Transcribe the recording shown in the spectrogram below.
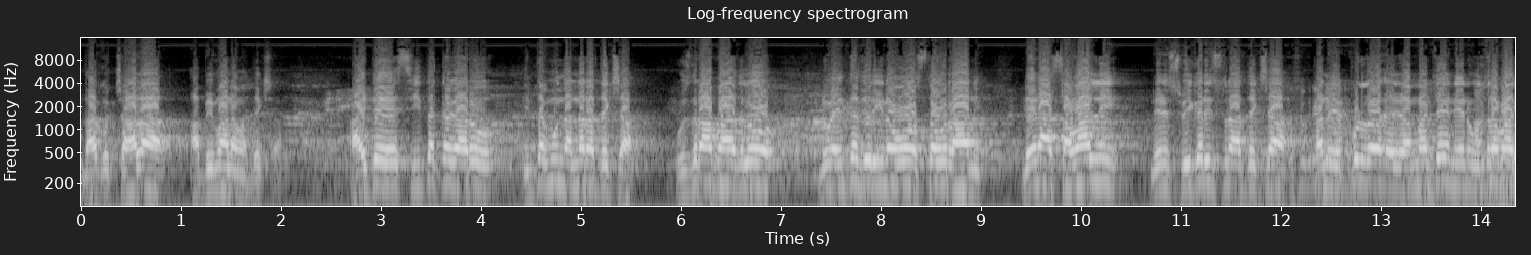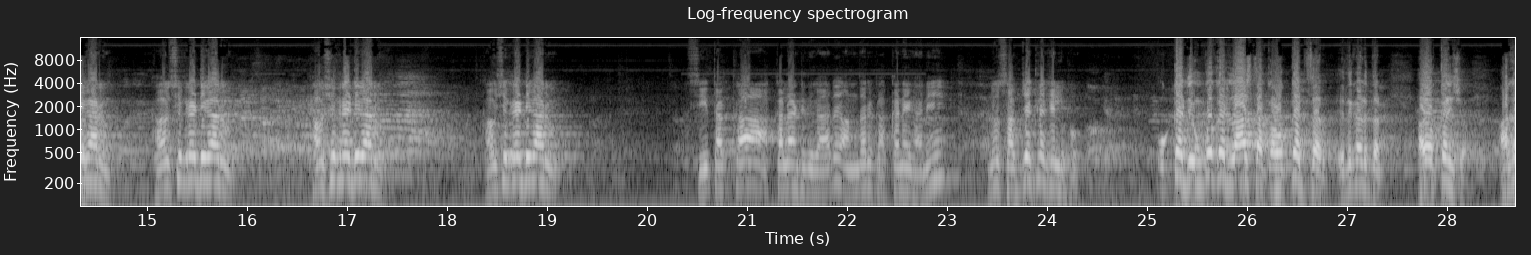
నాకు చాలా అభిమానం అధ్యక్ష. అయితే సీతక్క గారు ఇంతకుముందు అన్నారు అధ్యక్ష హుజరాబాద్లో నువ్వు ఎంత తిరిగినావో వస్తావు రా అని నేను ఆ సవాల్ని నేను స్వీకరిస్తున్నా అధ్యక్ష. తను ఎప్పుడు రమ్మంటే నేను హుజరాబాద్ రెడ్డి గారు. కౌశిక్ రెడ్డి గారు. కౌశిక్ రెడ్డి గారు. కౌశిక్ రెడ్డి గారు. సీతక్క అక్క లాంటిది కాదు అందరికి అక్కనే కానీ నువ్వు సబ్జెక్ట్లోకి వెళ్ళిపో. ఒక్కటి ఇంకొకటి లాస్ట్ అక్క ఒక్కటి సార్ ఎందుకంటే అది ఒక్క నిమిషం. అక్క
